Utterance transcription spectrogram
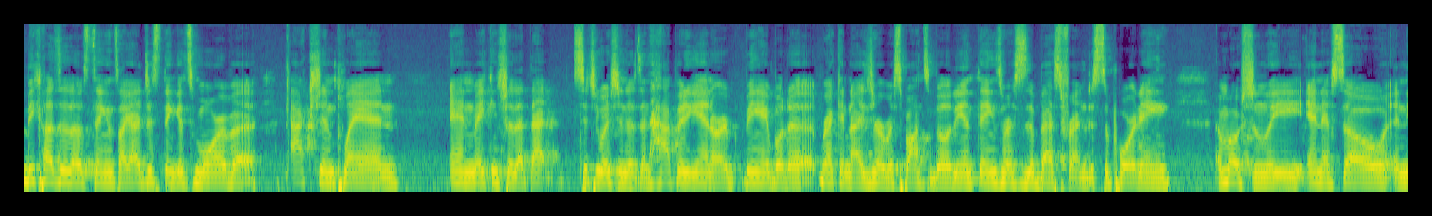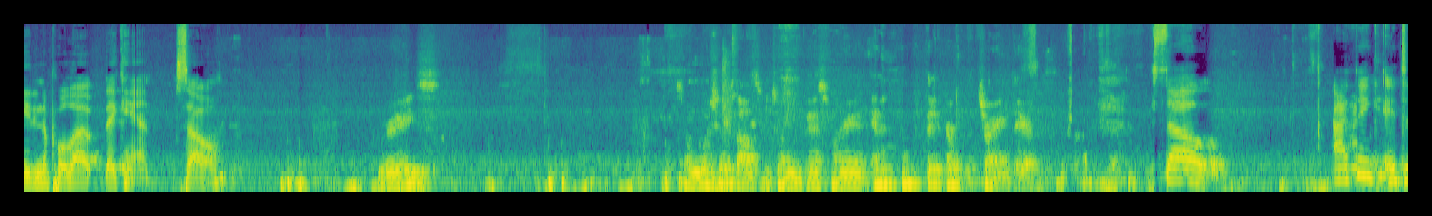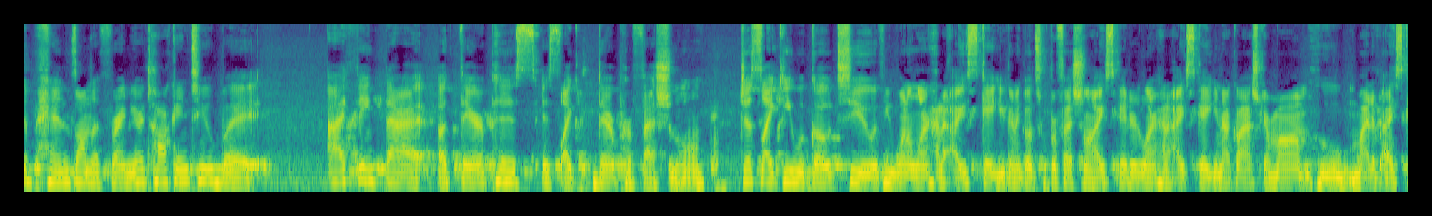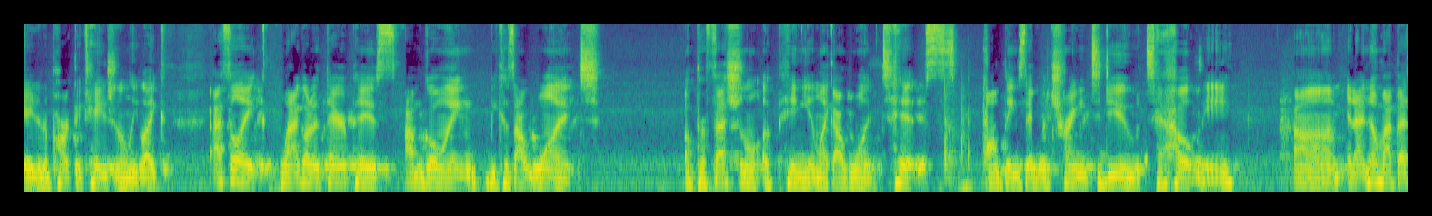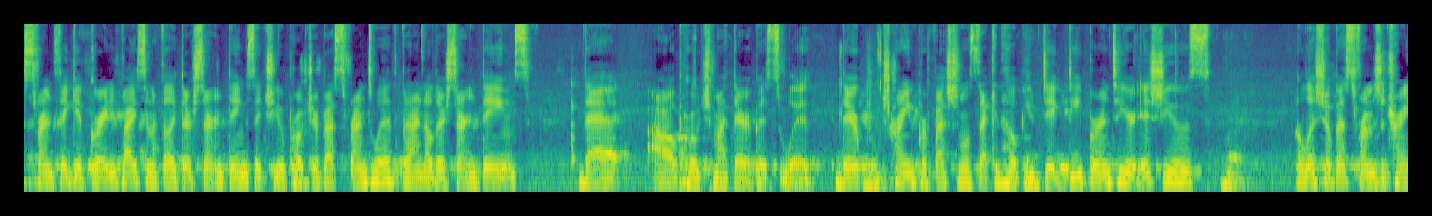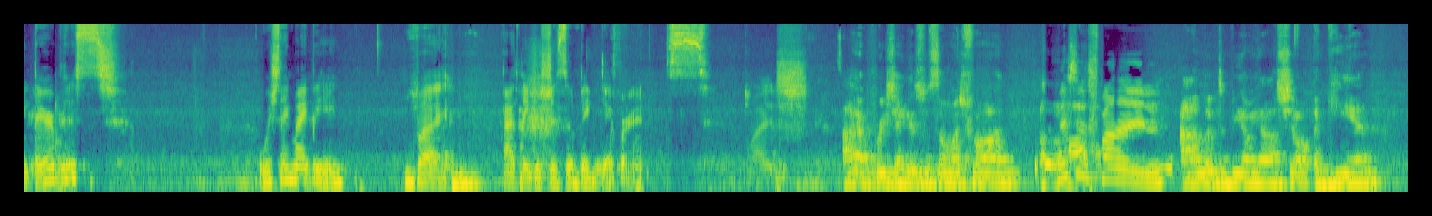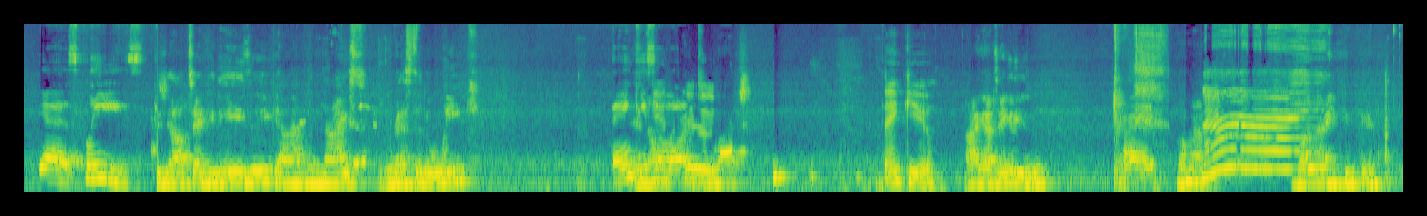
because of those things, like I just think it's more of a action plan and making sure that that situation doesn't happen again or being able to recognize your responsibility and things versus a best friend just supporting emotionally. And if so and needing to pull up they can. So. Grace? So what's your thoughts between the best friend and the trained therapist so i think it depends on the friend you're talking to but I think that a therapist is like they're professional. Just like you would go to, if you want to learn how to ice skate, you're going to go to a professional ice skater to learn how to ice skate. You're not going to ask your mom who might have ice skated in the park occasionally. Like, I feel like when I go to a therapist, I'm going because I want a professional opinion. Like, I want tips on things they were trained to do to help me. Um, and I know my best friends, they give great advice. And I feel like there's certain things that you approach your best friends with, but I know there's certain things that I'll approach my therapist with. They're trained professionals that can help you dig deeper into your issues. Unless your best friend is a trained therapist, which they might be. But I think it's just a big difference. Much. I appreciate it. this was so much fun. Uh, This is fun. I look to be on y'all show again. Yes, please. Y'all take it easy. Y'all have a nice rest of the week. Thank And you so much. much. Thank you. All right, y'all take it easy. All right. Bye. Bye. Bye.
